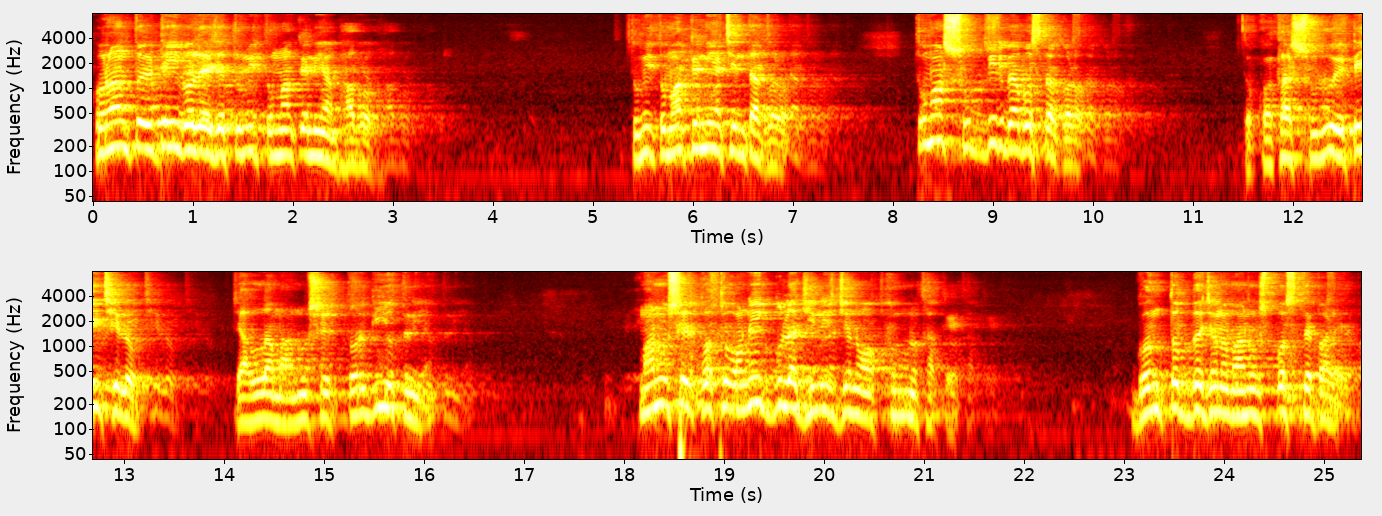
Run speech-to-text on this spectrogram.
কোরআন তো এটাই বলে যে তুমি তোমাকে নিয়ে ভাবো। তুমি তোমাকে নিয়ে চিন্তা করো। তোমার শুদ্ধির ব্যবস্থা করো। তো কথা শুরু এটাই ছিল যে আল্লাহ মানুষের তরবিয়ত নিয়ে। মানুষের কত অনেকগুলা জিনিস যেন অক্ষুণ্ণ থাকে। গন্তব্যে যেন মানুষ পৌঁছতে পারে।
